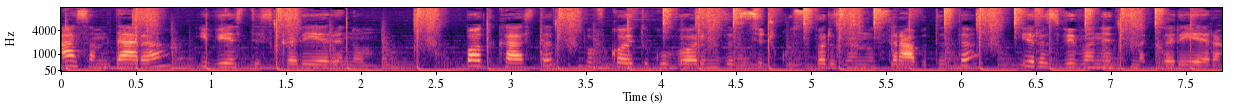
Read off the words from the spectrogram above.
Аз съм Дара и вие сте с Кариерен ум. Подкастът, в който говорим за всичко свързано с работата и развиването на кариера.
